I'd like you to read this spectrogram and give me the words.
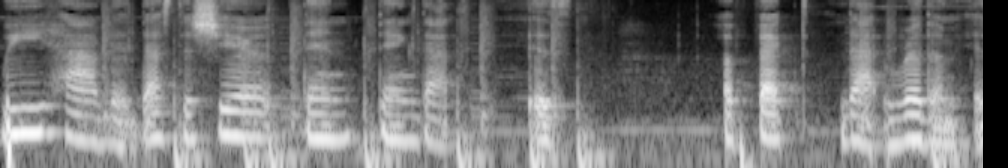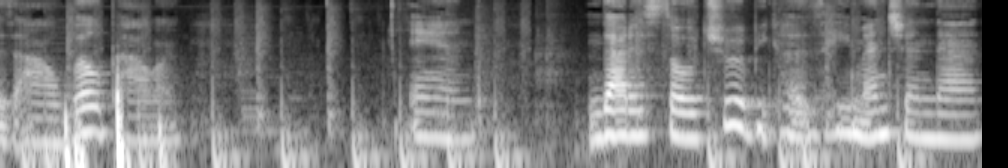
We have it. That's the sheer thin thing that is affect that rhythm is our willpower. And that is so true because he mentioned that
